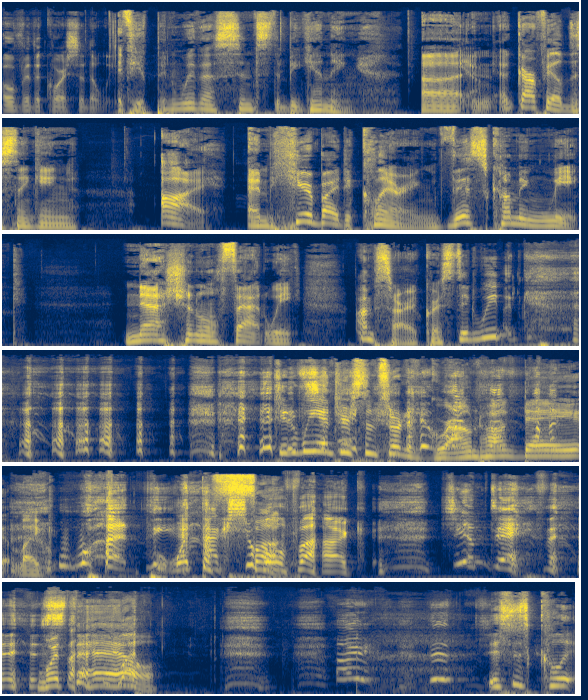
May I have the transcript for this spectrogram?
over the course of the week. If you've been with us since the beginning, uh, Yeah. Garfield is thinking, I am hereby declaring this coming week National Fat Week. I'm sorry, Chris. Did we? did we enter some sort of Groundhog Day? Like, What the What the actual fuck? Jim Davis. what the Like, hell? I- This is clear.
